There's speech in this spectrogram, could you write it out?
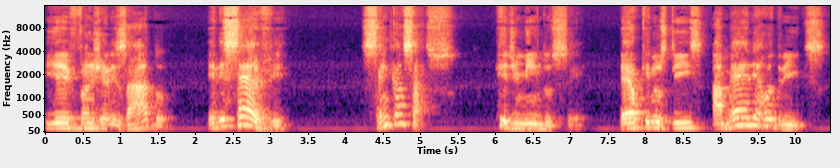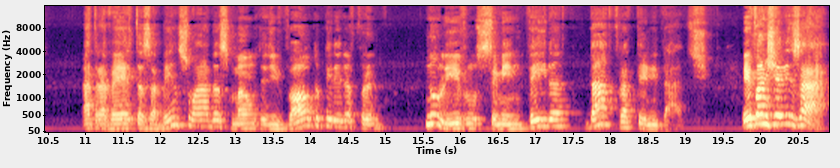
E evangelizado, ele serve sem cansaço redimindo-se. É o que nos diz Amélia Rodrigues, através das abençoadas mãos de Divaldo Pereira Franco, no livro Sementeira da Fraternidade. Evangelizar,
